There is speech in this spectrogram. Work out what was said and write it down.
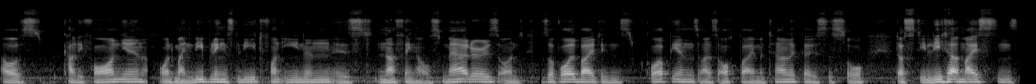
aus Kalifornien und mein Lieblingslied von ihnen ist Nothing Else Matters und sowohl bei den Scorpions als auch bei Metallica ist es so, dass die Lieder meistens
